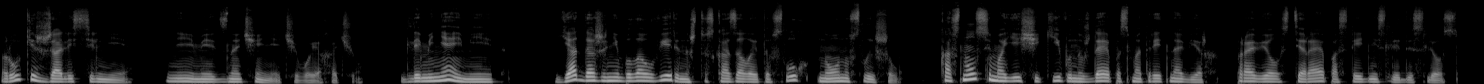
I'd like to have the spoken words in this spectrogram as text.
Руки сжались сильнее. Не имеет значения, чего я хочу. Для меня имеет. Я даже не была уверена, что сказала это вслух, но он услышал. Коснулся моей щеки, вынуждая посмотреть наверх. Провел, стирая последние следы слез.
